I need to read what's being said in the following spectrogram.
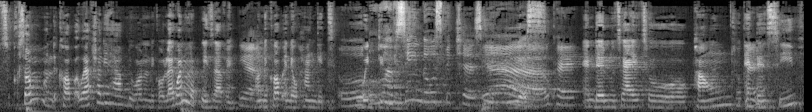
Some on the cup. We actually have the one on the cup. Like when we were preserving. Yeah. On the cup and they'll hang it Oh, with oh, I've leaf. seen those pictures. Yeah. Yes. Okay. And then we try to pound Okay. and then sieve.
